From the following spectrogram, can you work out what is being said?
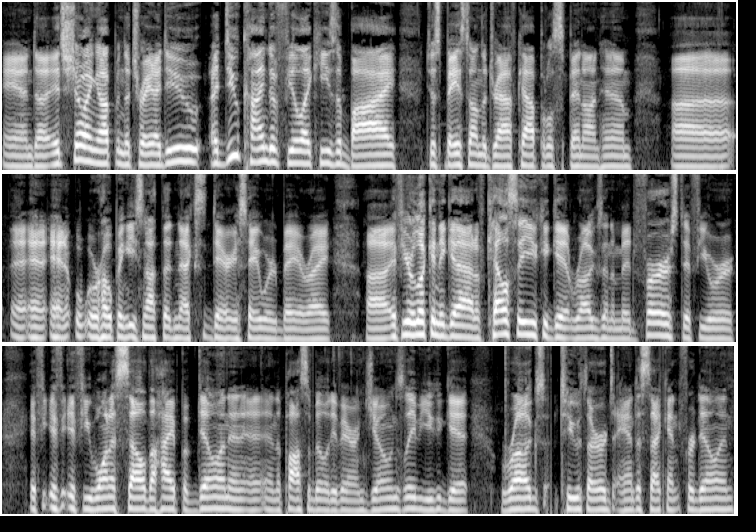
and uh, it's showing up in the trade. I do I do kind of feel like he's a buy just based on the draft capital spin on him. Uh, and, and, we're hoping he's not the next Darrius Heyward-Bey, right? Uh, if you're looking to get out of Kelce, you could get Ruggs in the mid first. If you were, if if, if you want to sell the hype of Dillon and, and the possibility of Aaron Jones leaving, you could get Ruggs two thirds and a second for Dillon.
